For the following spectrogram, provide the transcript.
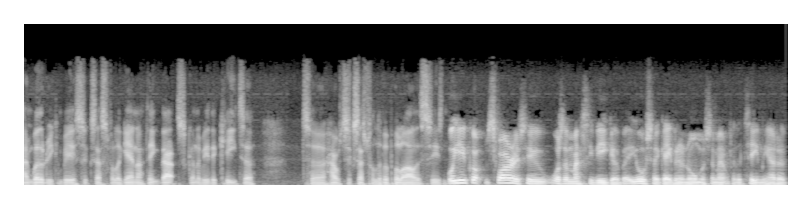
and whether he can be successful again. I think that's going to be the key to to how successful Liverpool are this season. Well, you've got Suarez, who was a massive ego, but he also gave an enormous amount for the team. He had a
